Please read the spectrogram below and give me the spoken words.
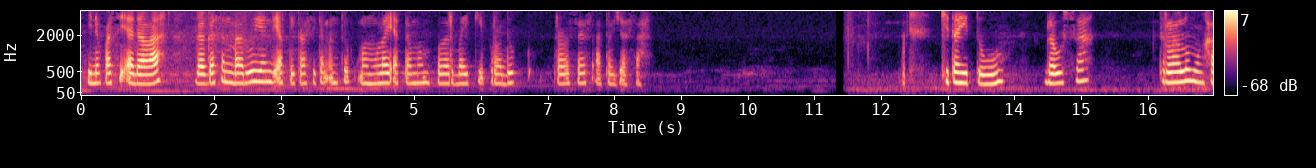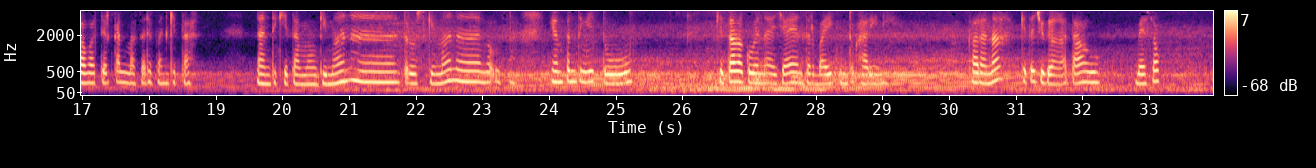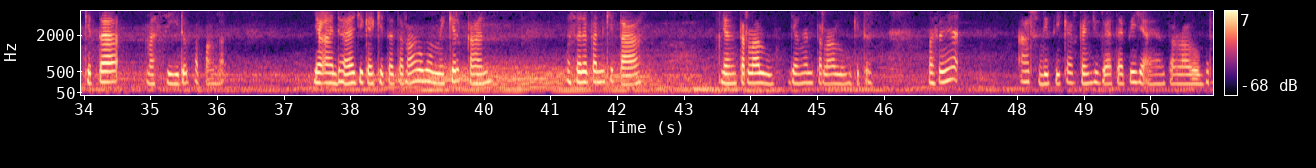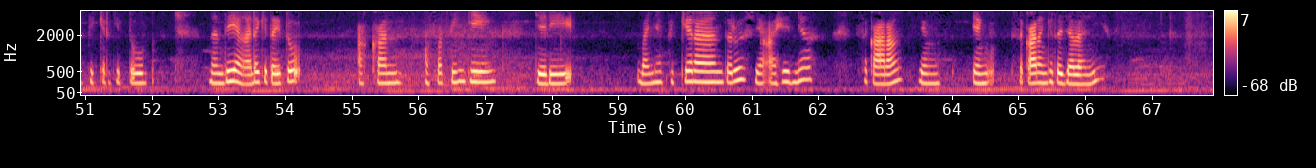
Inovasi adalah gagasan baru yang diaplikasikan untuk memulai atau memperbaiki produk, proses, atau jasa. Kita itu gak usah terlalu mengkhawatirkan masa depan kita. Nanti kita mau gimana terus gimana nggak usah. Yang penting itu kita lakuin aja yang terbaik untuk hari ini. Karena kita juga nggak tahu besok kita masih hidup apa enggak yang ada jika kita terlalu memikirkan masa depan kita yang terlalu jangan terlalu gitu. Maksudnya harus dipikirkan juga tapi jangan terlalu berpikir gitu. Nanti yang ada kita itu akan overthinking jadi banyak pikiran. Terus yang akhirnya sekarang yang yang sekarang kita jalani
